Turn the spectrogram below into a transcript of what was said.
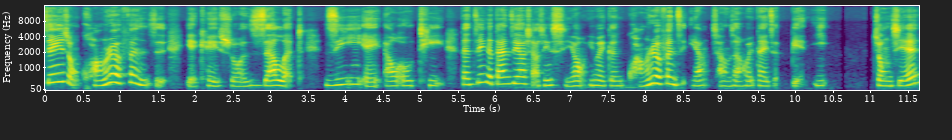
这一种狂热分子也可以说 zealot，Z-E-A-L-O-T，但这个单字要小心使用，因为跟狂热分子一样，常常会带着贬义。总结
